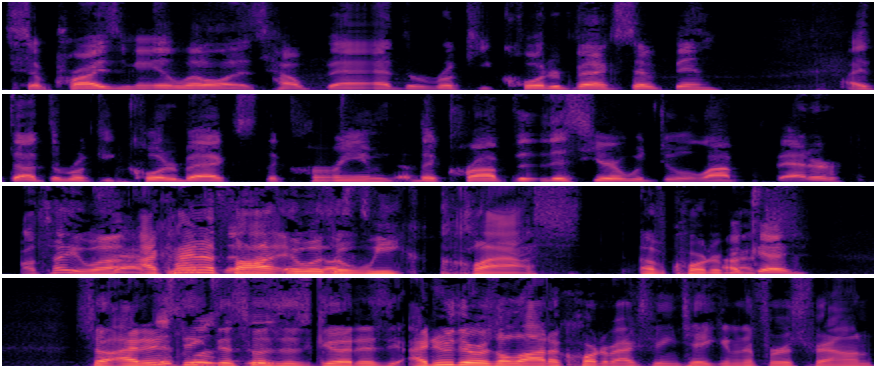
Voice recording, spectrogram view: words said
surprised me a little is how bad the rookie quarterbacks have been. I thought the rookie quarterbacks, the cream, the crop this year would do a lot better. I'll tell you what, Zach I kind of thought it was a weak class of quarterbacks. Okay. So I didn't This think was- this was as good as I knew there was a lot of quarterbacks being taken in the first round.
